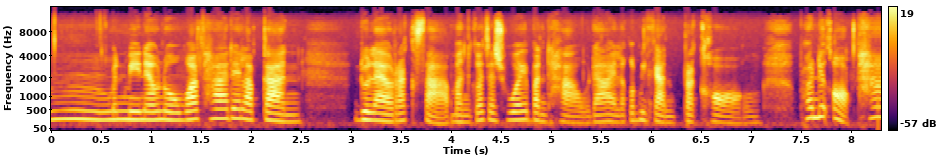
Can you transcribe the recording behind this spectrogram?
อืมมันมีแนวโน้มว่าถ้าได้รับการดูแลรักษา มันก็จะช่วยบรรเทาได้ แล้วก็มีการประคอง เพราะนึกออกถ้า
